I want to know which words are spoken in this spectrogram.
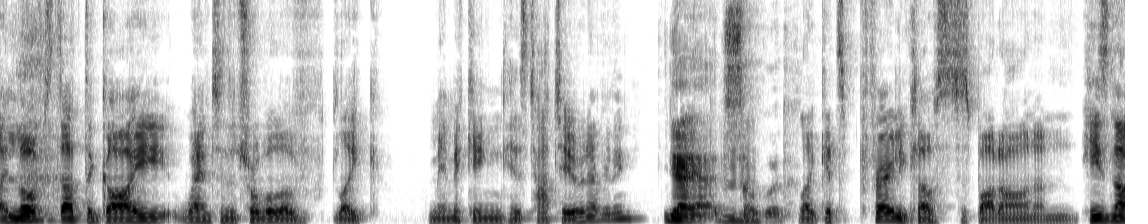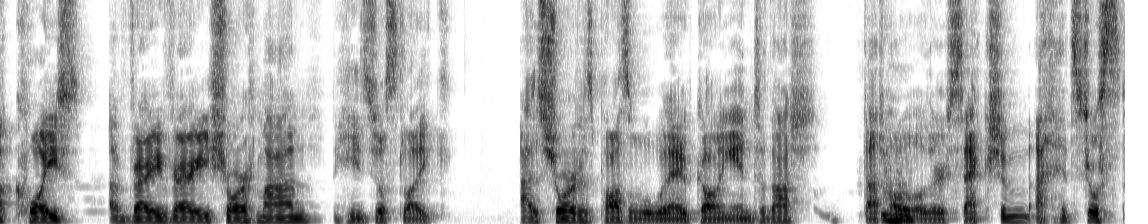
I loved that the guy went to the trouble of like mimicking his tattoo and everything. yeah, yeah, it's so good. Like it's fairly close to spot on, and he's not quite a very very short man. He's just like as short as possible without going into that that whole other section, and it's just.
